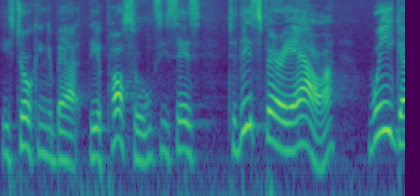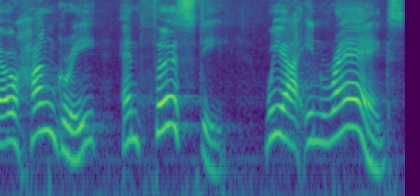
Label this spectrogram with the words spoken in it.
He's talking about the apostles. He says, To this very hour we go hungry and thirsty. We are in rags.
